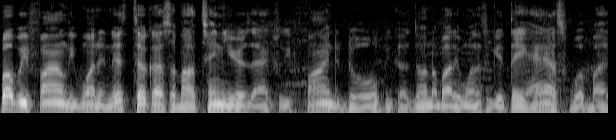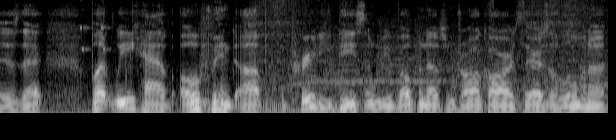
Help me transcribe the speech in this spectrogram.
But we finally won. And this took us about 10 years to actually find a duel because don't nobody wants to get their ass whooped by this deck. But we have opened up pretty decent. We've opened up some draw cards. There's Illumina.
